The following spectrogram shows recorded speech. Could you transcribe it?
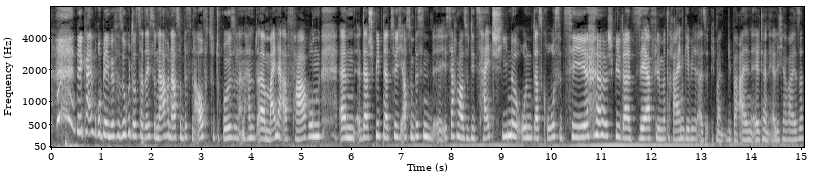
nee, kein Problem. Wir versuchen das tatsächlich so nach und nach so ein bisschen aufzudröseln anhand äh, meiner Erfahrungen. Ähm, da spielt natürlich auch so ein bisschen, äh, ich sag mal so die Zeitschiene und das große C spielt da sehr viel mit rein, gebe ich, also ich meine, wie bei allen Eltern ehrlicherweise.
